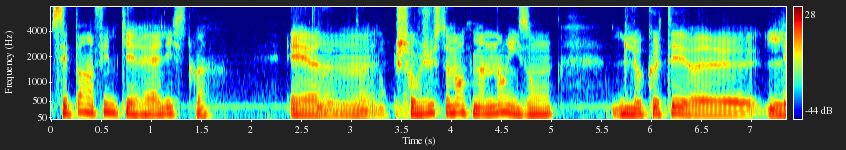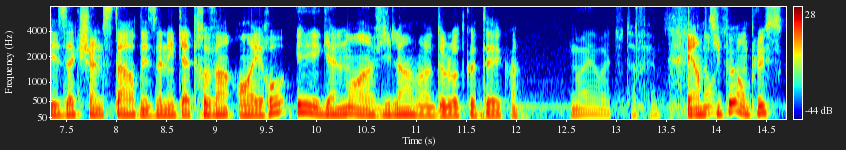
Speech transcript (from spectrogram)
c'est pas un film qui est réaliste, quoi. Et euh, je trouve justement que maintenant, ils ont le côté euh, les action stars des années 80 en héros et également un vilain euh, de l'autre côté, quoi. Ouais, ouais, tout à fait. Et un petit peu, en plus,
